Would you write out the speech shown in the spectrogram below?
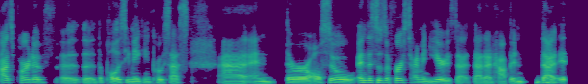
as part of uh, the the policy making process, uh, and there were also, and this was the first time in years that that had happened that mm-hmm. it,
